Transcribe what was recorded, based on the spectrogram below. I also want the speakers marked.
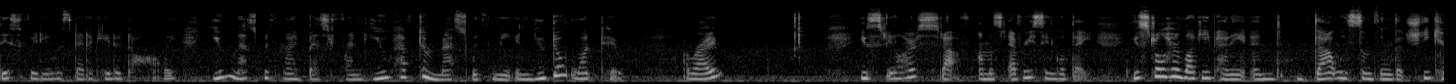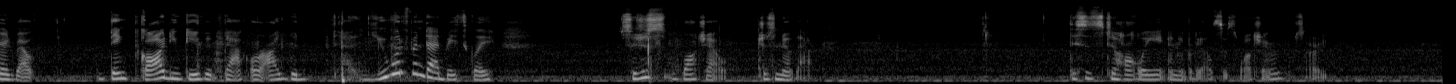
Speaker 1: This video is dedicated to Holly. You mess with my best friend, you have to mess with me, and you don't want to. Alright? You steal her stuff almost every single day. You stole her lucky penny, and that was something that she cared about. Thank God you gave it back, or I would. You would have been dead, basically. So just watch out. Just know that. This is to Holly. Anybody else is watching. Sorry.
